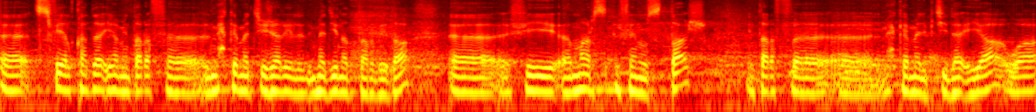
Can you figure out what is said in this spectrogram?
آه، التصفيه القضائية من طرف آه، المحكمة التجارية لمدينة الدار البيضاء آه، في مارس 2016 من طرف آه، آه، المحكمة الابتدائية و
